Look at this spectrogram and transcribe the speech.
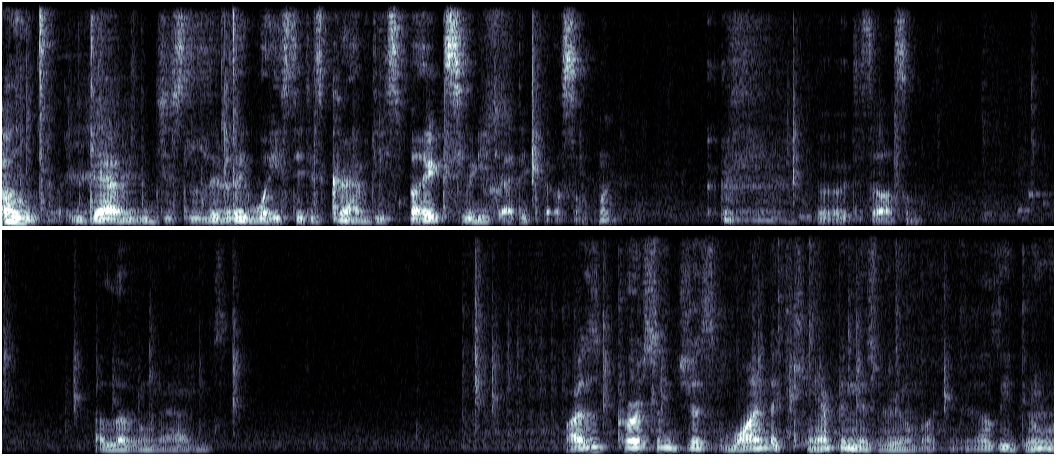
Oh. Gavin just literally wasted his gravity spikes when he tried to kill someone. oh, it's awesome. I love it when it happens. Why is this person just wanting to camp in this room? What the hell's he doing?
